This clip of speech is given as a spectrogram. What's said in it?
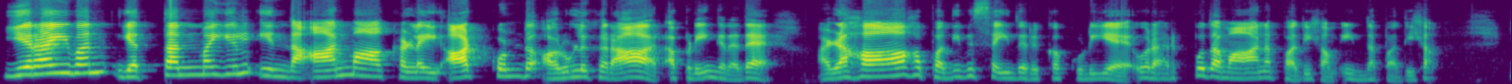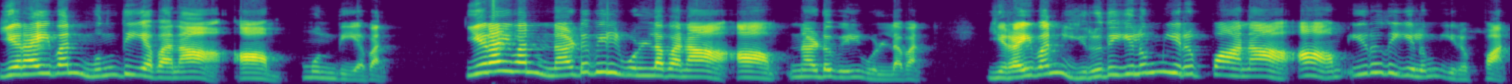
இறைவன் எத்தன்மையில் இந்த ஆன்மாக்களை ஆட்கொண்டு அருளுகிறார் அப்படிங்கிறத அழகாக பதிவு செய்திருக்கக்கூடிய ஒரு அற்புதமான பதிகம் இந்த பதிகம். இறைவன் முந்தியவனா? ஆம் முந்தியவன். இறைவன் நடுவில் உள்ளவனா? ஆம் நடுவில் உள்ளவன். இறைவன் இறுதியிலும் இருப்பானா? ஆம் இறுதியிலும் இருப்பான்.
